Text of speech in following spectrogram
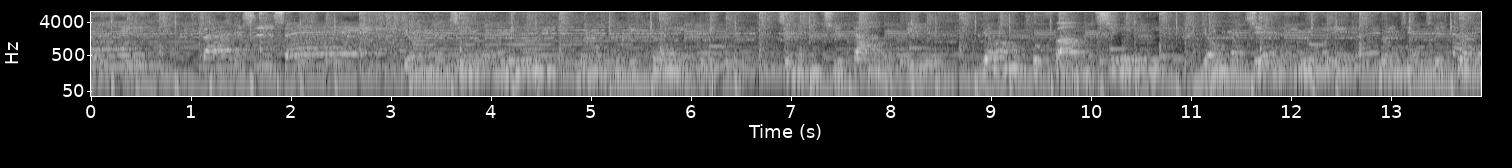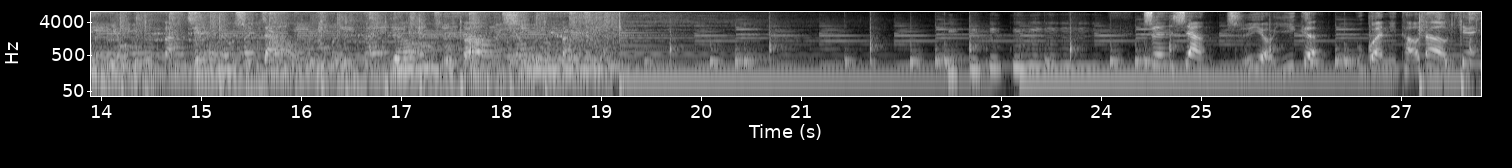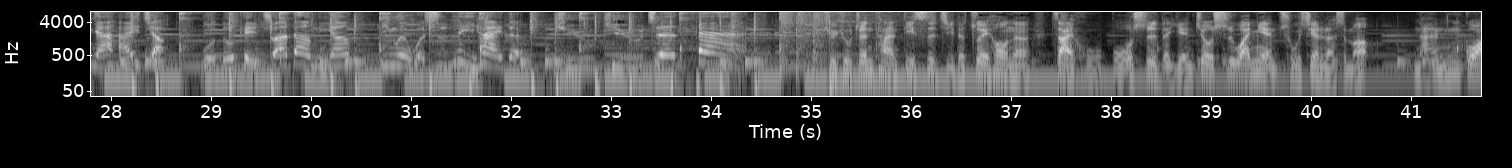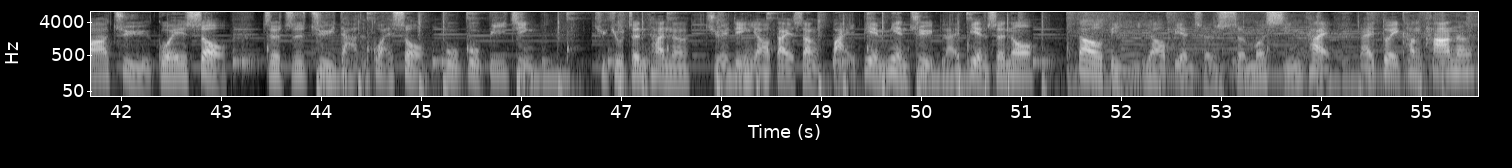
凡是谁？勇敢解谜，努力推理，坚持到底。永不放弃，勇敢解谜，努力推理，坚持到底，永不放弃。真相只有一个，不管你逃到天涯海角，我都可以抓到你哦，因为我是厉害的 QQ 侦探。QQ 侦探第四集的最后呢，在虎博士的研究室外面出现了什么？南瓜巨龟兽，这只巨大的怪兽步步逼近。QQ 侦探呢，决定要戴上百变面具来变身哦。到底要变成什么形态来对抗它呢？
